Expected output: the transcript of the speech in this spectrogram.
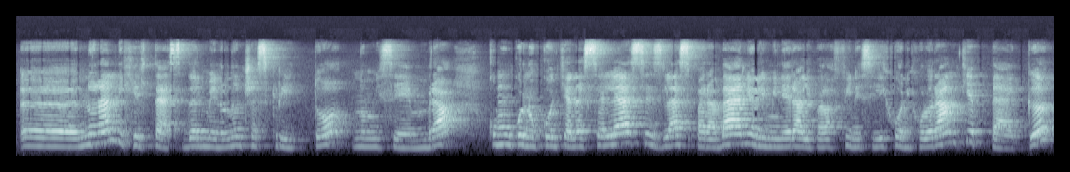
eh, non è nickel test almeno non c'è scritto non mi sembra. Comunque non contiene SLS, SLS, parabeni, oli minerali, paraffine, siliconi, coloranti e PEG.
